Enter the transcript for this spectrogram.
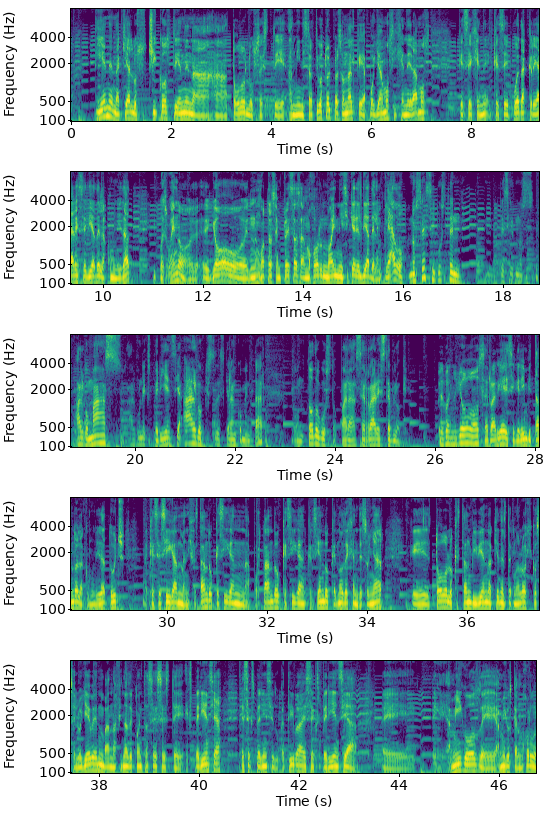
tienen aquí a los chicos, tienen a, todos los este, administrativos, todo el personal que apoyamos y generamos que se, que se pueda crear ese Día de la Comunidad. Y pues bueno, eh, yo en otras empresas a lo mejor no hay ni siquiera el Día del Empleado. No sé si gusten decirnos algo más, alguna experiencia, algo que ustedes quieran comentar, con todo gusto para cerrar este bloque. Pues bueno, yo cerraría y seguiría invitando a la comunidad Touch a que se sigan manifestando, que sigan aportando, que sigan creciendo, que no dejen de soñar, que todo lo que están viviendo aquí en el tecnológico se lo lleven, van a final de cuentas es este experiencia, es experiencia educativa, es experiencia eh, de amigos, de amigos que a lo mejor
